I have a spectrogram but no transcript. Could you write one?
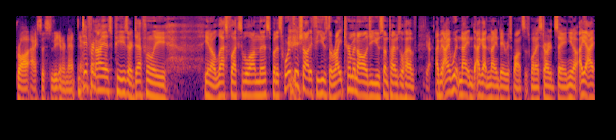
raw access to the internet. different ISPs are definitely you know less flexible on this, but it's worth a shot if you use the right terminology. You sometimes will have. Yeah. I mean, I went night and I got nine day responses when I started saying, you know, I, I,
